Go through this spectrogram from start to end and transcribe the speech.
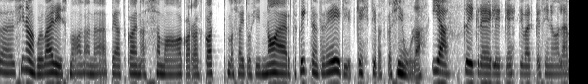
äh, sina kui välismaalane pead ka ennast sama agaralt katma, sa ei tohi naerda, kõik need reeglid kehtivad ka sinule? jaa, kõik reeglid kehtivad ka sinule.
